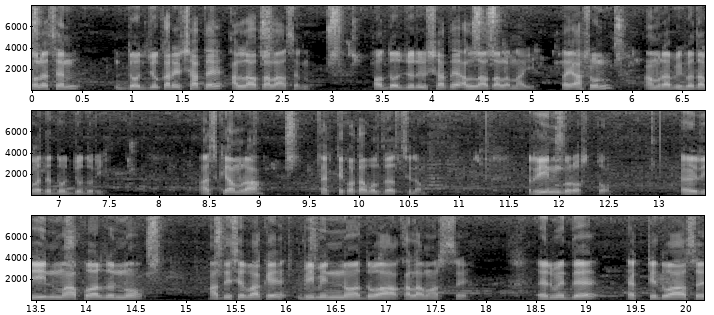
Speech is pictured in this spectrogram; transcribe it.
বলেছেন, ধৈর্যকারীর সাথে আল্লাহ তালা আছেন, অধৈর্যের সাথে আল্লাহ তালা নাই। তাই আসুন, আমরা বিপদ আপদে ধৈর্য ধরি। আজকে আমরা একটি কথা বলতে চাচ্ছিলাম ঋণগ্রস্ত। এই ঋণ মাফ হওয়ার জন্য হাদিসে পাকে বিভিন্ন দোয়া কালাম আসছে। এর মধ্যে একটি দোয়া আছে,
